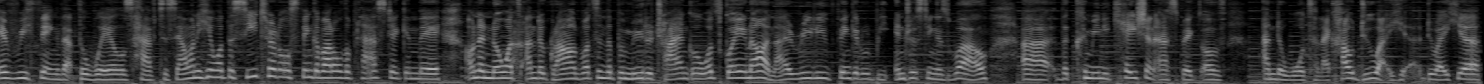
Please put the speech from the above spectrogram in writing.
everything that the whales have to say. I want to hear what the sea turtles think about all the plastic in there. I want to know what's underground, what's in the Bermuda Triangle, what's going on. I really think it would be interesting as well. Uh, the communication aspect of underwater. Like, how do I hear? Do I hear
